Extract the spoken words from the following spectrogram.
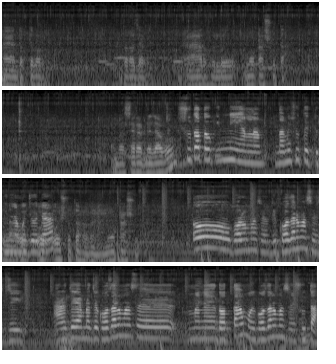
হ্যাঁ ধরতে পারব। ধরা যাবে। আর হলো মোটা সুতা। আমরা স্যারাডে যাব। সুতা তো কিনে আনলাম। দামি সুতা একটু কিনলাম ওই- ওই সুতা হবে না মোটা সুতা। ও বড় মাছের যে গজার মাছের যে আর যে আমরা যে গজার মাছে মানে ধরতাম ওই গজার মাছের সুতা।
